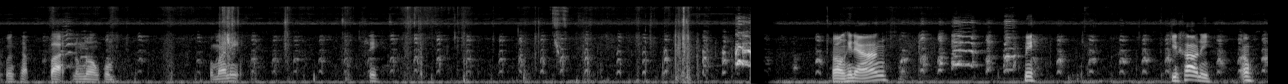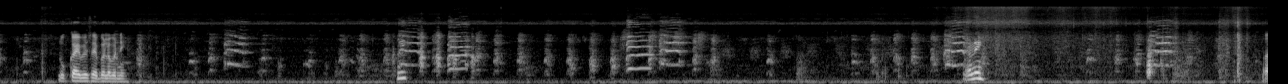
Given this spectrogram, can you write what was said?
เพิ่งครับปะน้องๆผมประมาณนี้นี่น้องที่หนงนี่ กินข้าวนี่ เอ้า ลูกไก่ไปใส่บอลแล้วบัดนี้ เฮ้ย อันนี้ไป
